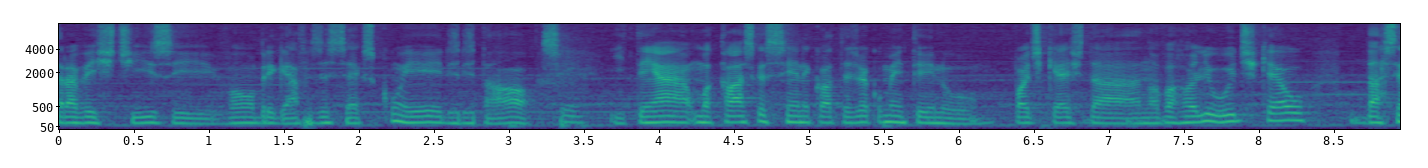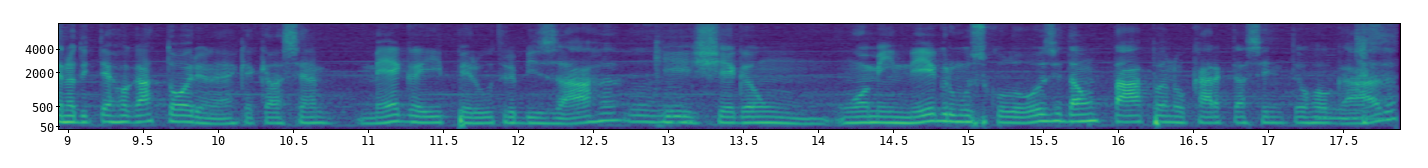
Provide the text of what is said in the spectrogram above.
travestis e vão obrigar a fazer sexo com eles e tal. Sim. E tem a- uma clássica cena que eu até já comentei no podcast da Nova Hollywood, que é o da cena do interrogatório, né? Que é aquela cena mega, hiper, ultra bizarra, que chega um, um homem negro musculoso e dá um tapa no cara que tá sendo interrogado,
